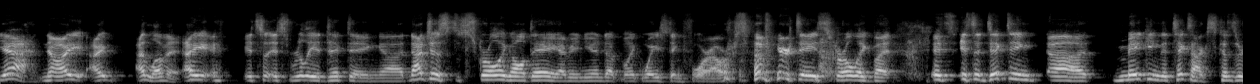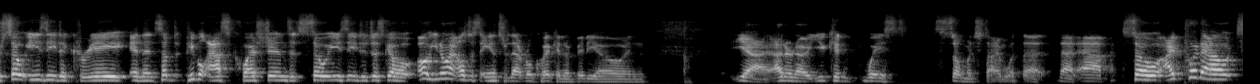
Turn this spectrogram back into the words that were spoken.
Yeah, no, I I I love it. I it's it's really addicting. Uh, not just scrolling all day. I mean, you end up like wasting four hours of your day scrolling, but it's it's addicting. Uh, making the TikToks because they're so easy to create, and then some people ask questions. It's so easy to just go, oh, you know what? I'll just answer that real quick in a video, and yeah, I don't know. You can waste so much time with that that app. So I put out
